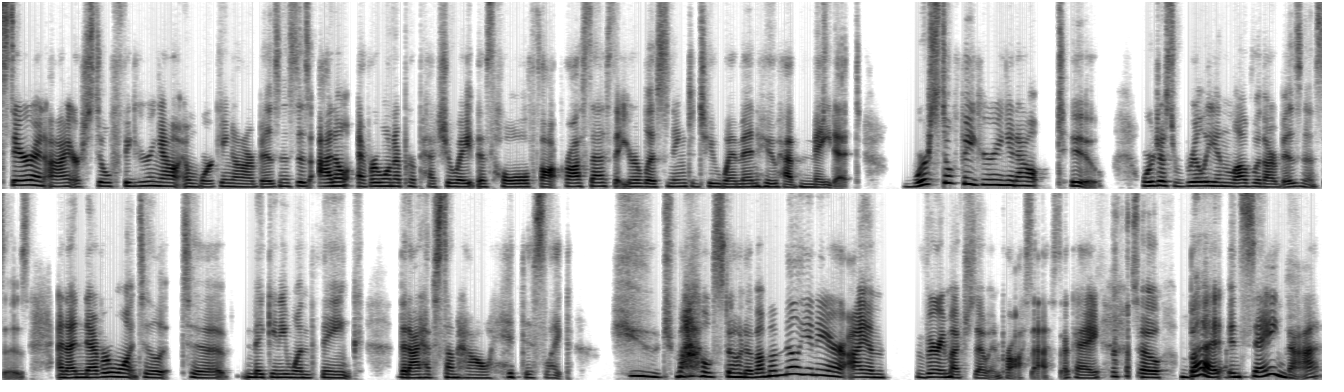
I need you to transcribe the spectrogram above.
Sarah and I are still figuring out and working on our businesses. I don't ever want to perpetuate this whole thought process that you're listening to two women who have made it we're still figuring it out too. We're just really in love with our businesses. And I never want to to make anyone think that I have somehow hit this like huge milestone of I'm a millionaire. I am very much so in process. Okay. So, but in saying that,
